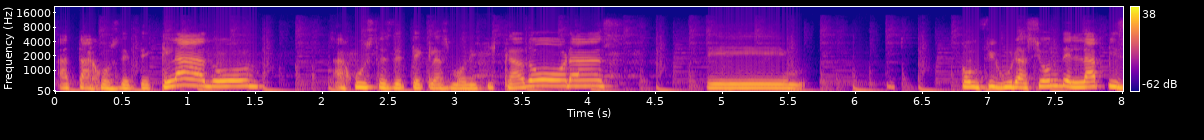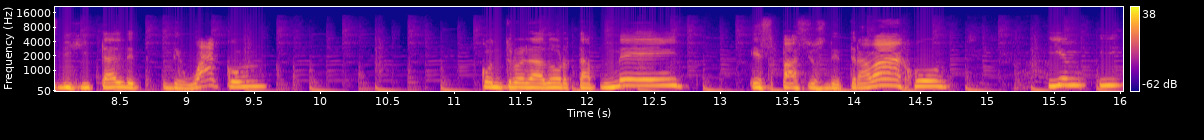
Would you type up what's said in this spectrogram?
atajos de teclado, ajustes de teclas modificadoras, eh, configuración del lápiz digital de, Wacom, controlador TabMate, espacios de trabajo. Y en, fin,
